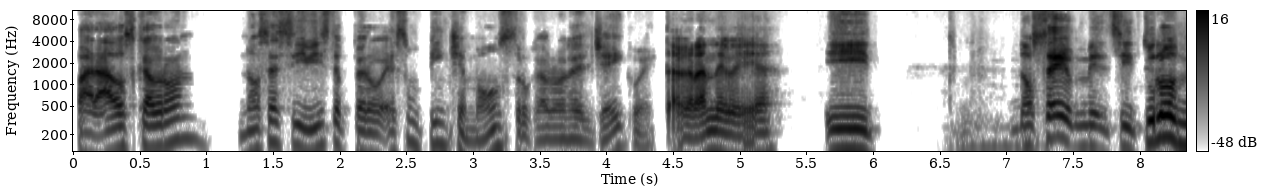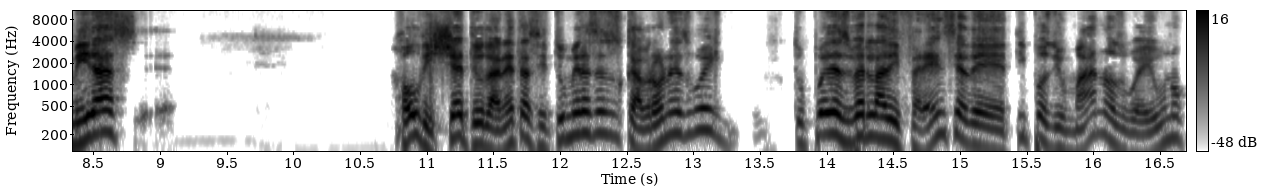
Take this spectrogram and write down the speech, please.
parados, cabrón, no sé si viste, pero es un pinche monstruo, cabrón, el Jake, güey. Está grande, güey, ya. Y no sé, si tú los miras, eh, holy shit, dude, la neta, si tú miras a esos cabrones, güey, tú puedes ver la diferencia de tipos de humanos, güey. Uno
